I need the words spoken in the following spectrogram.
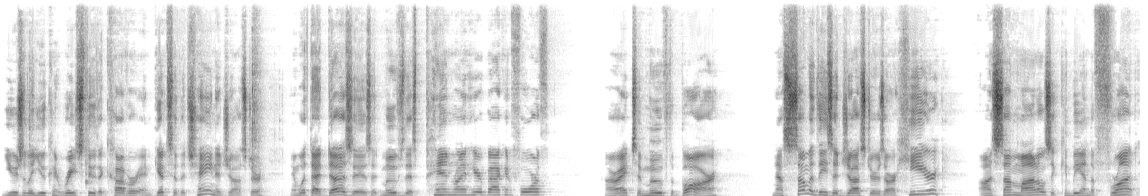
Usually you can reach through the cover and get to the chain adjuster. And what that does is it moves this pin right here back and forth, all right, to move the bar. Now, some of these adjusters are here. On some models, it can be in the front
